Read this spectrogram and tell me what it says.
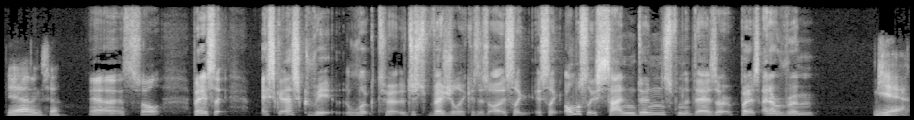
Yeah, I think so. Yeah, it's salt, but it's like it's got this great look to it, just visually, because it's it's like it's like almost like sand dunes from the desert, but it's in a room. Yeah.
